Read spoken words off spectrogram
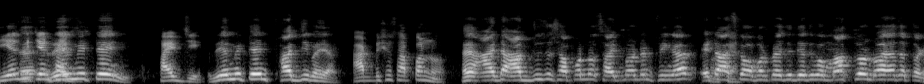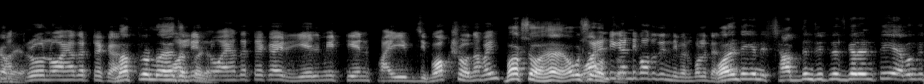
Realme ten Realme ten five G Realme ten five G ভাইয়া আট দুশো ছাপ্পান্ন। হ্যাঁ এটা আট দুশো ছাপ্পান্ন সাইড মাউন্টেন ফিঙ্গার এটা আজকে অফার প্রাইজে দিয়ে দিব মাত্র নয় হাজার টাকা মাত্র নয় হাজার টাকা। মাত্র নয় হাজার টাকা। নয় হাজার টাকায় Realme ten five G box না ভাই? বক্স হ্যাঁ অবশ্যই ওয়ারেন্টি গ্যারান্টি কতদিন দিবেন? বলে দেন। ওয়ারেন্টি গ্যারান্টি সাত দিন রিপ্লেস গ্যারান্টি এবং কি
